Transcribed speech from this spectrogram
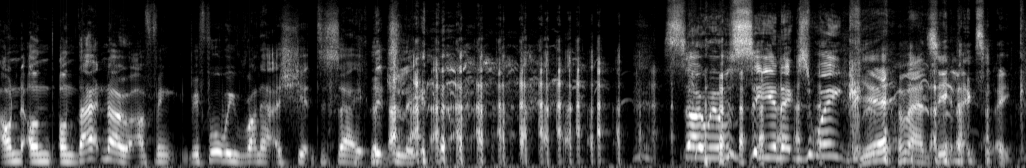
On on on that note, I think before we run out of shit to say, literally. so we will see you next week. Yeah, man. See you next week.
